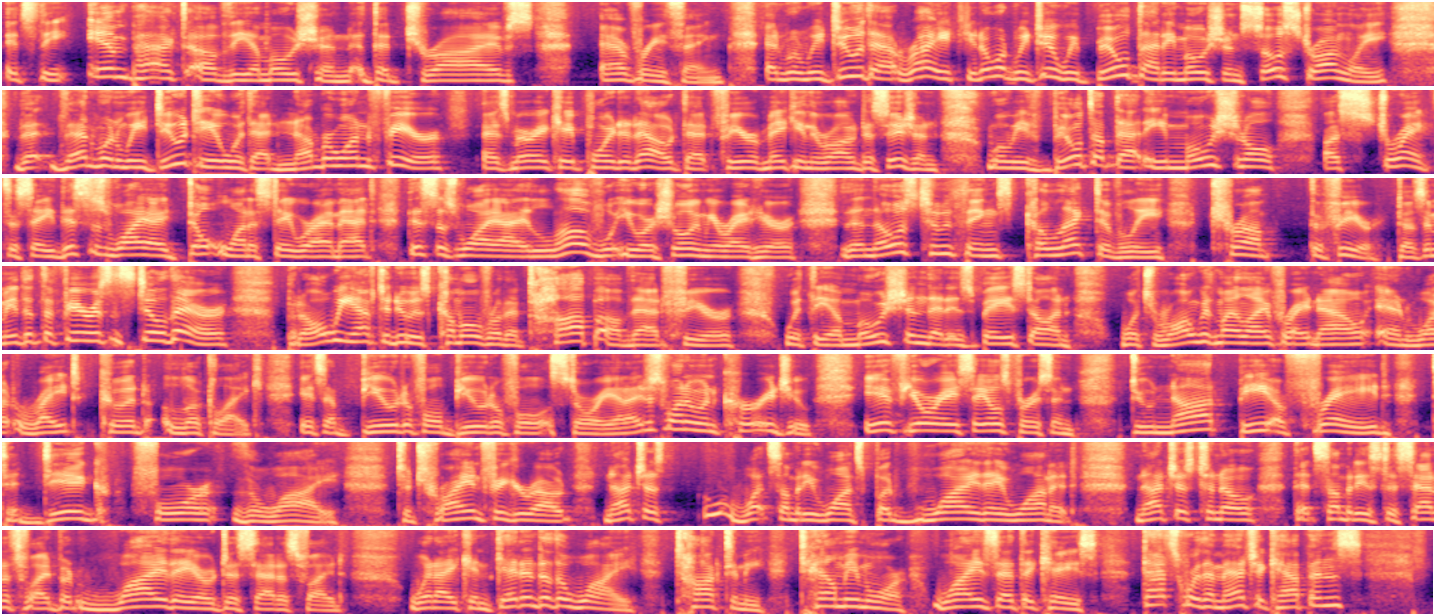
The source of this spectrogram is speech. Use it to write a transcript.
It's the impact of the emotion that drives everything. And when we do that right, you know what we do? We build that emotion so strongly that then when we do deal with that number one fear, as Mary Kaye pointed out, that fear of making the wrong decision, when we've built up that emotional uh, strength to say, this is why I don't want to stay where I'm at, this is why I love what you are showing me right here, then those two things collectively trump the fear. Doesn't mean that the fear isn't still there, but all we have to do is come over the top of that fear with the emotion that is based on what's wrong with my life right now and what right could look like. It's a beautiful, beautiful story. And I just want to encourage you if you're a salesperson, do not be afraid to dig for the why, to try and figure out not just what somebody wants, but why they want it. Not just to know that somebody is dissatisfied, but why they are dissatisfied. When I can get into the why, talk to me, tell me more. Why is that the case? That's where the magic happens.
